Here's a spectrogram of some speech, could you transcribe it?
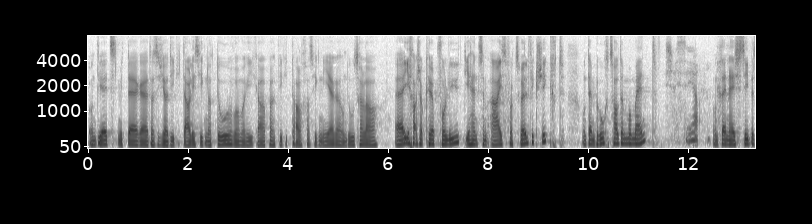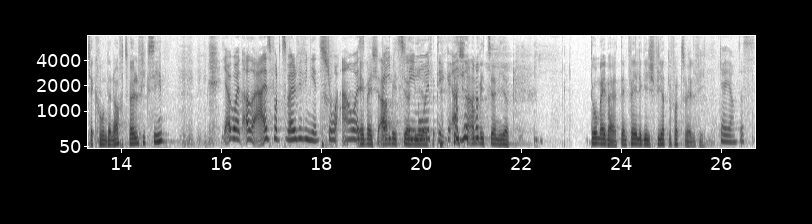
Und jetzt mit der, das ist ja digitale Signatur, wo man Eingaben digital kann signieren und rauslassen äh, Ich habe schon gehört von Leuten, die haben es um 1 vor 12 geschickt und dann braucht es halt einen Moment. Scheiße, ja. Und dann war es 7 Sekunden nach 12 gewesen. Ja gut, also 1 vor 12 finde ich jetzt schon auch ein Eben, ist ambitioniert. mutig. Also. ist ambitioniert. Darum eben, die Empfehlung ist Viertel vor 12 Ja, ja, das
